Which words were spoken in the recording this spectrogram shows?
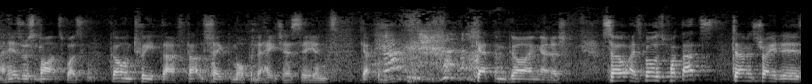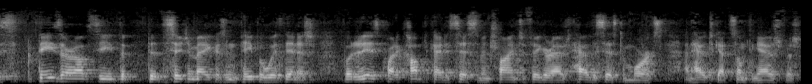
And his response was, Go and tweet that. That'll shake them up in the HSE and get them, get them going on it. So I suppose what that's demonstrated is these are obviously the, the decision makers and people within it, but it is quite a complicated system in trying to figure out how the system works and how to get something out of it.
